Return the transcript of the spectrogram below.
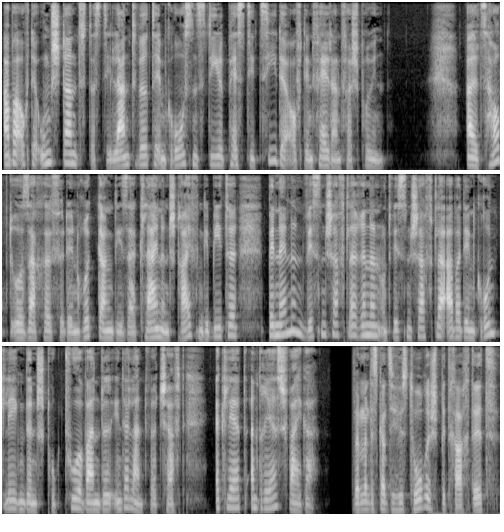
Aber auch der Umstand, dass die Landwirte im großen Stil Pestizide auf den Feldern versprühen. Als Hauptursache für den Rückgang dieser kleinen Streifengebiete benennen Wissenschaftlerinnen und Wissenschaftler aber den grundlegenden Strukturwandel in der Landwirtschaft, erklärt Andreas Schweiger. Wenn man das Ganze historisch betrachtet,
